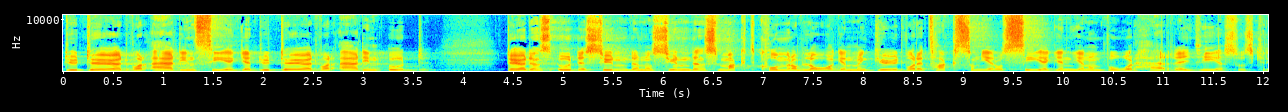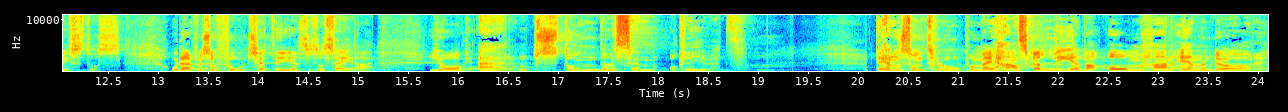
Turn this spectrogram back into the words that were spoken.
Du död, var är din seger? Du död, var är din udd? Dödens udd är synden och syndens makt kommer av lagen. Men Gud var det tack som ger oss segern genom vår Herre Jesus Kristus. Och därför så fortsätter Jesus att säga, jag är uppståndelsen och livet. Den som tror på mig, han ska leva om han än dör.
